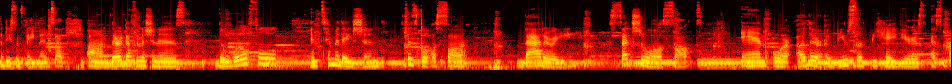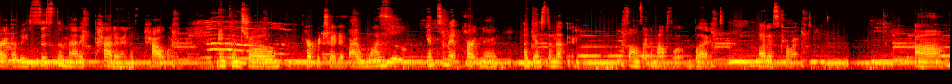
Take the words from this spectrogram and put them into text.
a decent statement. So, um, their definition is the willful intimidation, physical assault, battery, sexual assault, and or other abusive behaviors as part of a systematic pattern of power and control perpetrated by one intimate partner against another. Sounds like a mouthful, but that is correct. Um,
